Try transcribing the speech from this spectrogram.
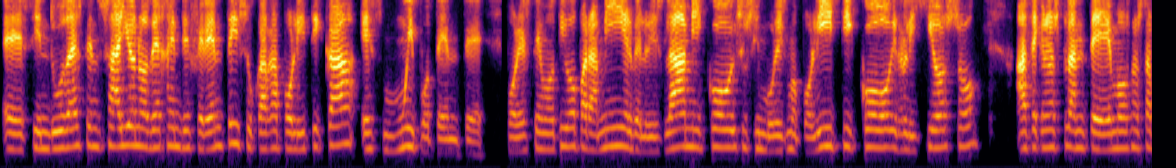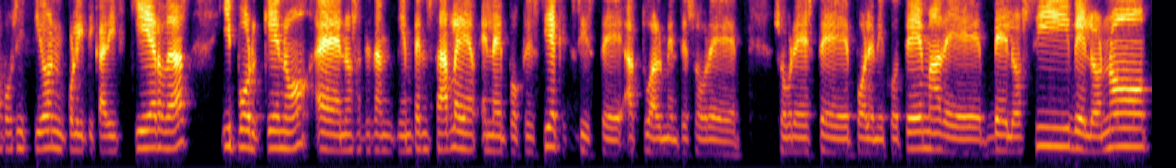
Eh, sin duda, este ensayo no deja indiferente y su carga política es muy potente. Por este motivo, para mí, el velo islámico y su simbolismo político y religioso hace que nos planteemos nuestra posición política de izquierdas y, por qué no, eh, nos hace también pensar en la hipocresía que existe actualmente sobre, sobre este polémico tema de velo sí, velo no,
